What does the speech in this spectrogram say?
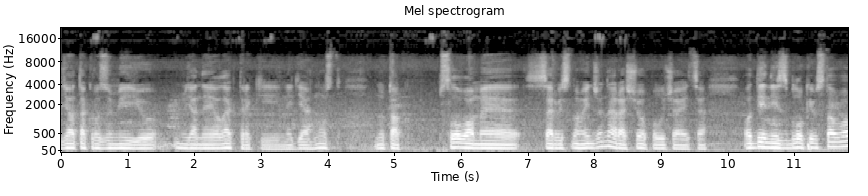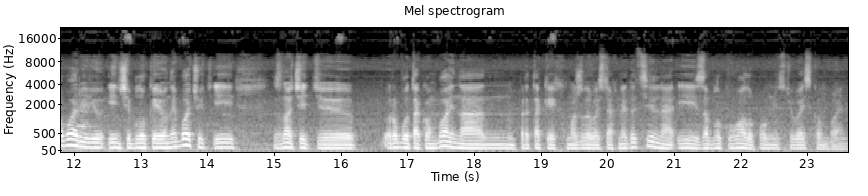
Я так розумію, я не електрик і не діагност. Ну так, словами сервісного інженера, що виходить? Один із блоків став в аварію, інші блоки його не бачать, і значить е, робота комбайна ну, при таких можливостях недоцільна і заблокувало повністю весь комбайн.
